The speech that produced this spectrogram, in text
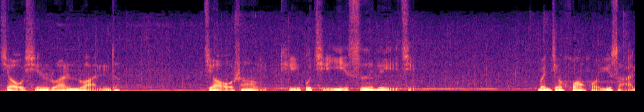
脚心软软的，脚上提不起一丝力气。温情晃晃雨伞，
